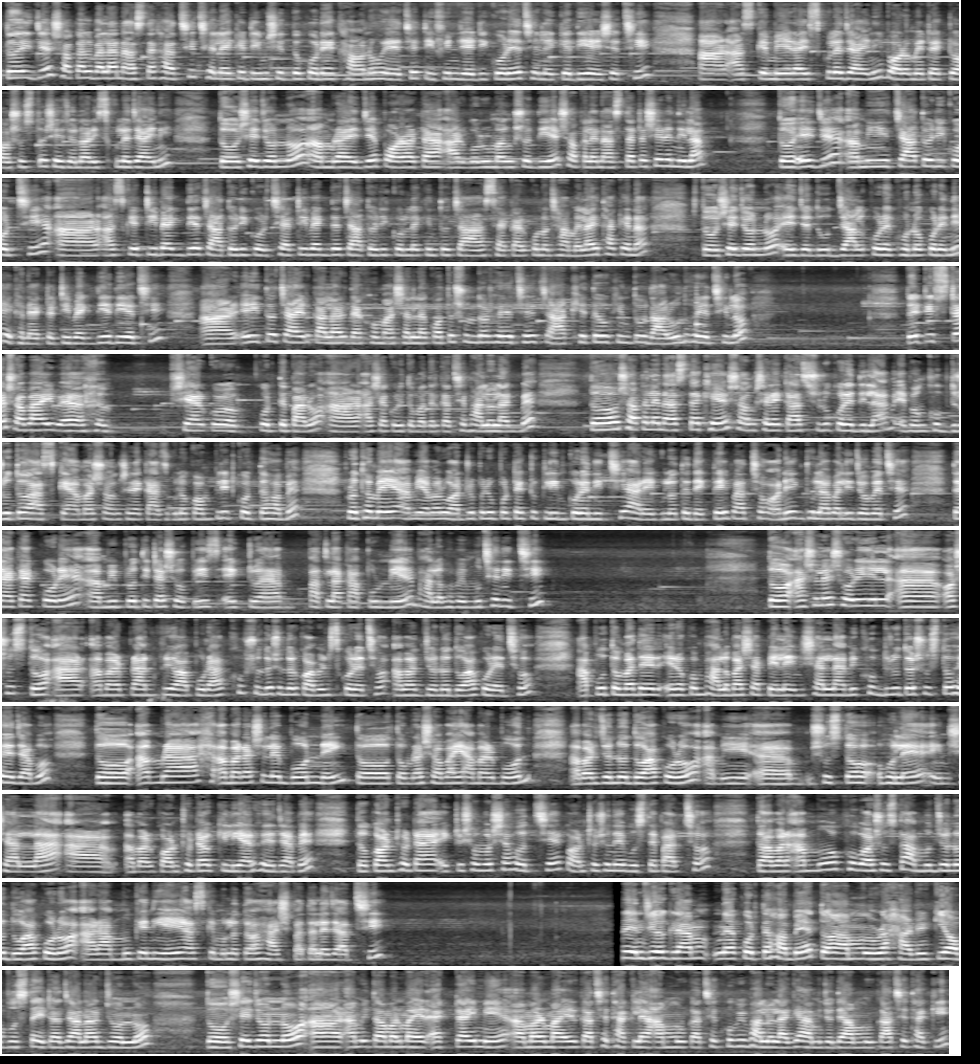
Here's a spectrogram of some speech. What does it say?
তো এই যে সকালবেলা নাস্তা খাচ্ছি, ছেলেকে ডিম সিদ্ধ করে খাওয়ানো হয়েছে, টিফিন রেডি করে ছেলেকে দিয়ে এসেছি। আর আজকে মেয়েরা স্কুলে যায়নি, বড় মেয়েটা একটু অসুস্থ সেই জন্য আর স্কুলে যায়নি। তো সেই জন্য আমরা এই যে পরাটা আর গরুর মাংস দিয়ে সকালে নাস্তাটা সেরে নিলাম। তো এই যে আমি চা তৈরি করছি, আর আজকে টি ব্যাগ দিয়ে চা তৈরি করছি। আর টি ব্যাগ দিয়ে চা তৈরি করলে কিন্তু চা সেকার কোনো ঝামেলাই থাকে না। তো সেই জন্য এই যে দুধ জাল করে, ঘন করে নিয়ে এখানে একটা টি ব্যাগ দিয়ে দিয়েছি। আর এই তো চায়ের কালার, দেখো মাসাল্লাহ কত সুন্দর হয়েছে। চা খেতেও কিন্তু দারুণ হয়েছিল। তো এই টিপসটা সবাই শেয়ার করতে পারো, আর আশা করি তোমাদের কাছে ভালো লাগবে। তো সকালে নাস্তা খেয়ে সংসারে কাজ শুরু করে দিলাম এবং খুব দ্রুত আজকে আমার সংসারে কাজগুলো কমপ্লিট করতে হবে। প্রথমে আমি আমার ওয়ার্ড্রোপের উপরটা একটু ক্লিন করে নিচ্ছি, আর এগুলোতে দেখতেই পাচ্ছ অনেক ধুলাবালি জমেছে। তো এক এক করে আমি প্রতিটা শোপিস একটু পাতলা কাপড় নিয়ে ভালোভাবে মুছে নিচ্ছি। তো আসলে শরীর অসুস্থ আর আমার প্রাণপ্রিয় আপুরা খুব সুন্দর সুন্দর কমেন্টস করেছ, আমার জন্য দোয়া করেছ। আপু তোমাদের এরকম ভালোবাসা পেলে ইনশাল্লাহ আমি খুব দ্রুত সুস্থ হয়ে যাব। তো আমরা, আমার আসলে বোন নেই, তো তোমরা সবাই আমার বোন, আমার জন্য দোয়া করো। আমি সুস্থ হলে ইনশাল্লাহ আমার কণ্ঠটাও ক্লিয়ার হয়ে যাবে। তো কণ্ঠটা একটু সমস্যা হচ্ছে, কণ্ঠ শুনে বুঝতে পারছ। তো আমার আম্মুও খুব অসুস্থ অসুস্থ, আম্মুর জন্য দোয়া করো। আর আম্মুকে নিয়েই আজকে মূলত হাসপাতালে যাচ্ছি। এনজিওগ্রাম করতে হবে, তো আম্মুর হাড়ের কি অবস্থা এটা জানার জন্য। তো সেই জন্য আর আমি তো আমার মায়ের একটাই মেয়ে। আমার মায়ের কাছে থাকলে আম্মুর কাছে খুবই ভালো লাগে। আমি যদি আম্মুর কাছে থাকি,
